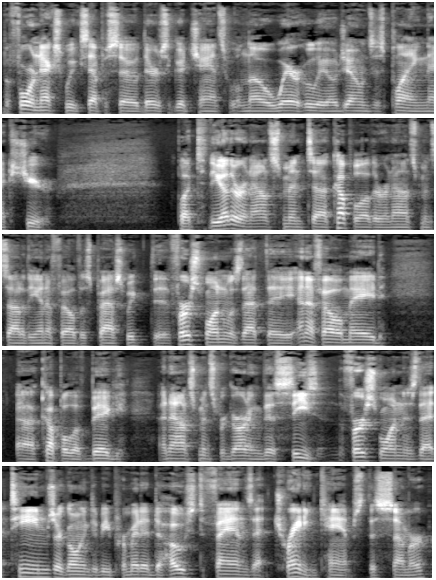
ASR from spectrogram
before next week's episode, there's a good chance we'll know where Julio Jones is playing next year. But the other announcement, a couple other announcements out of the NFL this past week. The first one was that the NFL made a couple of big announcements regarding this season. The first one is that teams are going to be permitted to host fans at training camps this summer,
